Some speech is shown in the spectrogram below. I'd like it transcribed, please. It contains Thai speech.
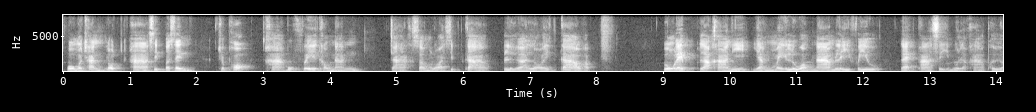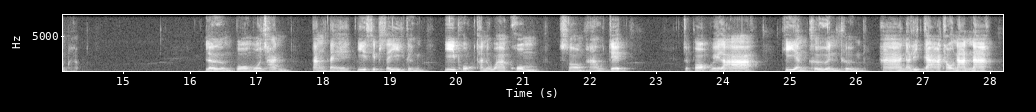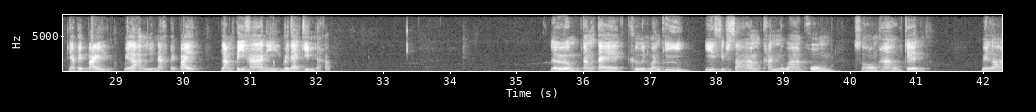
โปรโมชั่นลด 50%เฉพาะค่าบุฟเฟ่เท่านั้นจาก 219 เหลือ 109 ครับ วงเล็บราคานี้ยังไม่รวมน้ำรีฟิลและภาษีมูลค่าเพิ่มครับ เริ่มโปรโมชั่น ตั้งแต่ 24 ถึง 26 ธันวาคม 257 เฉพาะเวลาเที่ยงคืนถึง 5 นาฬิกาเท่านั้นนะ อย่าไปไปเวลาอื่นนะ ไปไปหลังตีห้านี่ไม่ได้กินนะครับ เริ่มตั้งแต่คืนวันที่ 23 ธันวาคม 2567 เวลา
